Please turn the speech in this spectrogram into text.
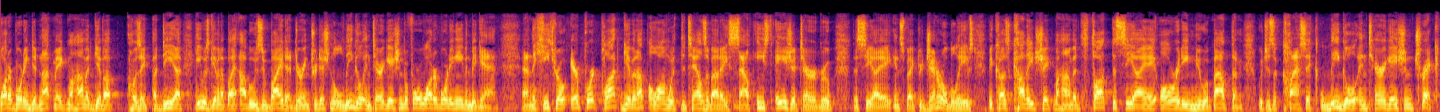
Waterboarding did not make Mohammed give up Jose Padilla. He was given up by Abu Zubaydah during traditional legal interrogation before waterboarding even began. And the Heathrow airport plot given up along with details about a Southeast Asia terror group, the CIA inspector general believes, because Khalid Sheikh Mohammed thought the CIA already knew about them, which is a classic legal interrogation trick.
